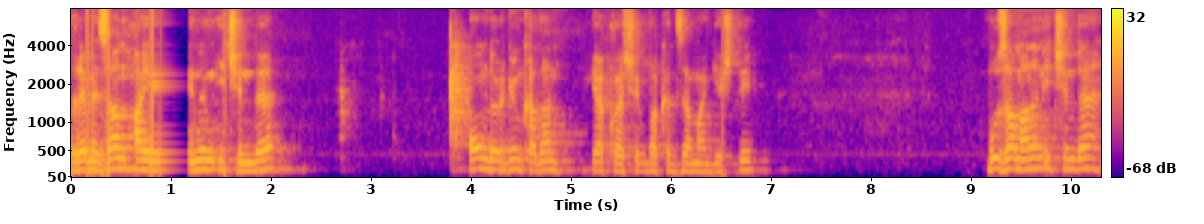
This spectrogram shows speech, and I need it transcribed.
Ramazan ayının içinde 14 gün kadar yaklaşık vakit zaman geçti. Bu zamanın içinde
